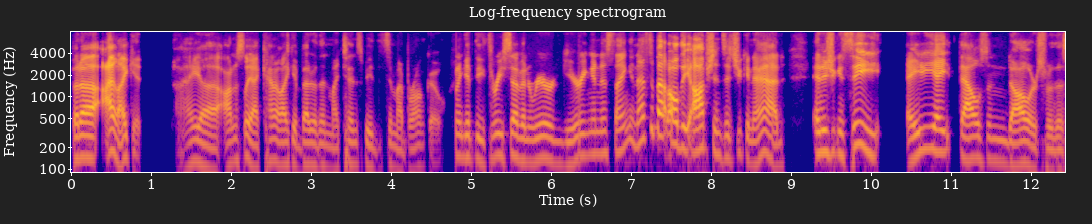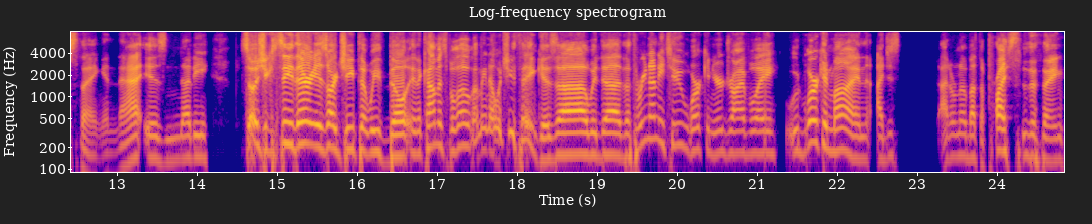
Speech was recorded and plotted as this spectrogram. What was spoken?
but uh, I like it. I uh, honestly, I kind of like it better than my 10 speed that's in my Bronco. I'm gonna get the three seven rear gearing in this thing, and that's about all the options that you can add. And as you can see, $88,000 for this thing, and that is nutty. So as you can see, there is our Jeep that we've built. In the comments below, let me know what you think. Is uh would uh, the 392 work in your driveway? Would work in mine. I just I don't know about the price of the thing.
